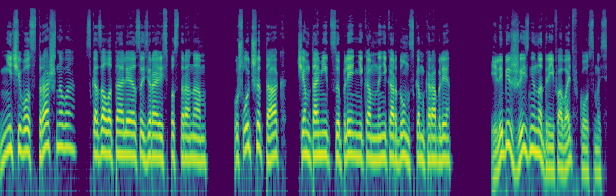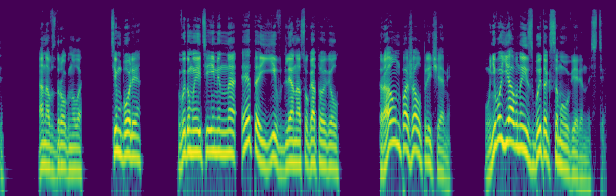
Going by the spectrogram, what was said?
«Ничего страшного», — сказала Талия, созираясь по сторонам. «Уж лучше так, чем томиться пленником на некордунском корабле. Или безжизненно дрейфовать в космосе». Она вздрогнула. «Тем более. Вы думаете, именно это Ив для нас уготовил?» Траун пожал плечами. У него явный избыток самоуверенности.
